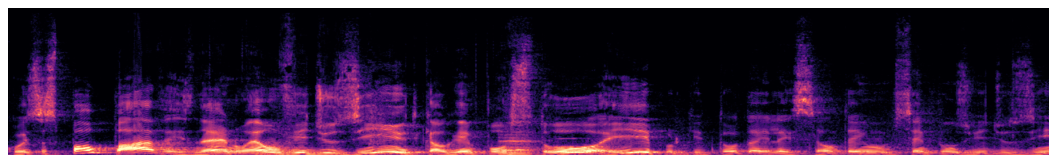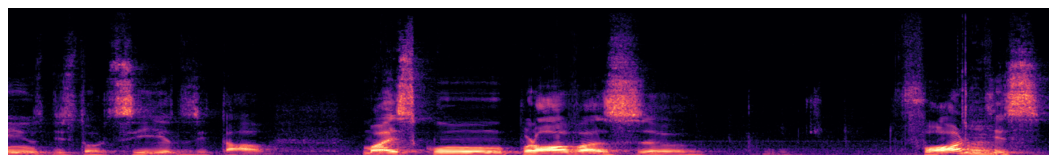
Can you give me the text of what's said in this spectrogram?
coisas palpáveis, né? Não é um videozinho que alguém postou aí, porque toda eleição tem um- sempre uns videozinhos distorcidos e tal, mas com provas ah, fortes,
